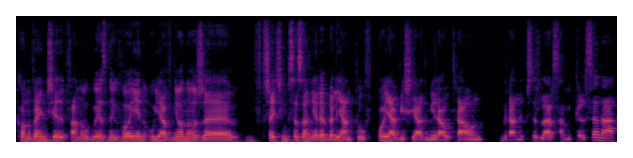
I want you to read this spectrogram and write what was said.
konwencie fanów Gwiezdnych Wojen ujawniono, że w trzecim sezonie Rebeliantów pojawi się admirał Traun, grany przez Larsa Mikkelsena.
